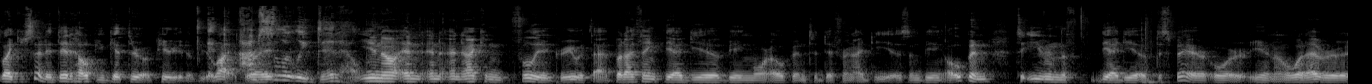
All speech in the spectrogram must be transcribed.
like you said, it did help you get through a period of your It life, right? absolutely did help. You know, and, and, and I can fully agree with that. But I think the idea of being more open to different ideas and being open to even the, the idea of despair or, you know, whatever,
